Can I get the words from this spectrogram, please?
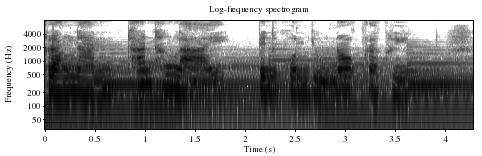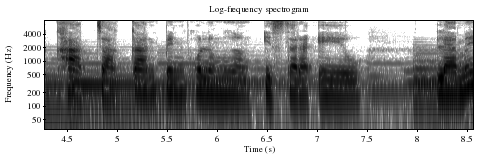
ครั้งนั้นท่านทั้งหลายเป็นคนอยู่นอกพระคริสต์ขาดจากการเป็นพลเมืองอิสราเอล และไม่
